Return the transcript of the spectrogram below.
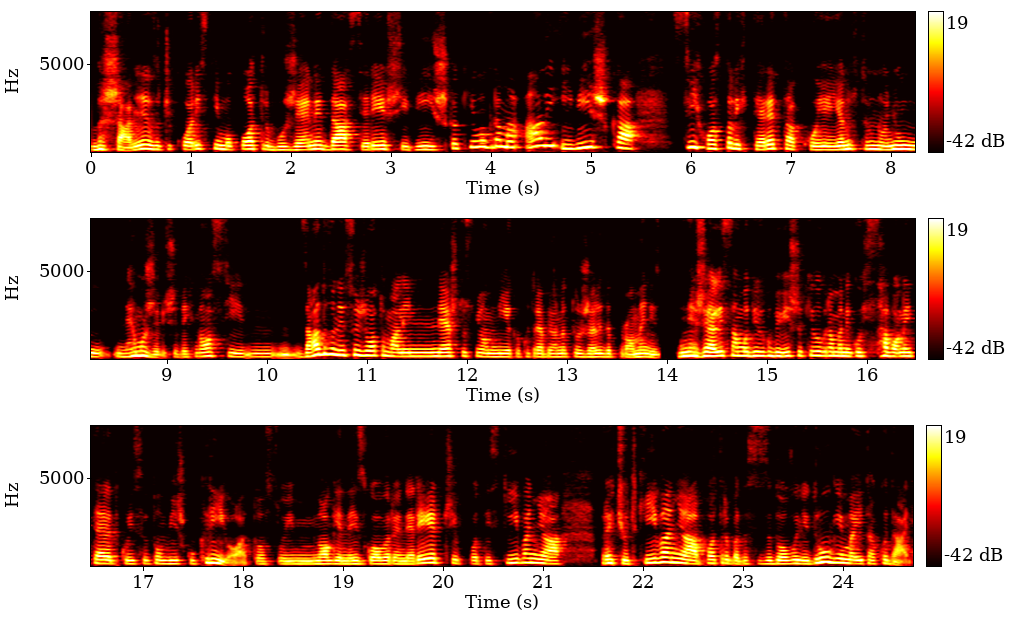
mršavljanja, znači koristimo potrebu žene da se reši viška kilograma, ali i viška svih ostalih tereta koje jednostavno nju ne može više da ih nosi. Zadovoljna je svojim životom, ali nešto s njom nije kako treba i ona to želi da promeni. Ne želi samo da izgubi više kilograma, nego i sav onaj teret koji se u tom višku krio, a to su i mnoge neizgovorene reči, potiskivanja, prećutkivanja, potreba da se zadovolji drugima i tako dalje.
